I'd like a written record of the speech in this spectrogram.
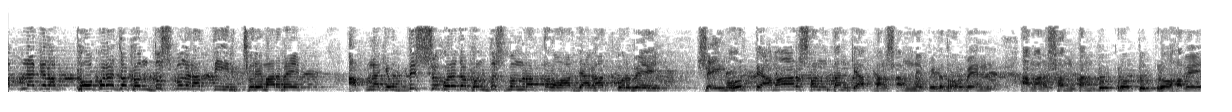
আপনাকে লক্ষ্য করে যখন দুশ্মনেরা তীর ছুঁড়ে মারবে, আপনাকে উদ্দেশ্য করে যখন দুশ্মনরা তলোয়ার দিয়ে আঘাত করবে সেই মুহূর্তে আমার সন্তানকে আপনার সামনে পেতে ধরবেন। আমার সন্তান টুকরো টুকরো হবে,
